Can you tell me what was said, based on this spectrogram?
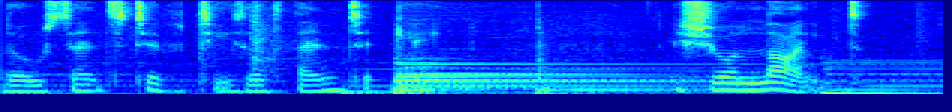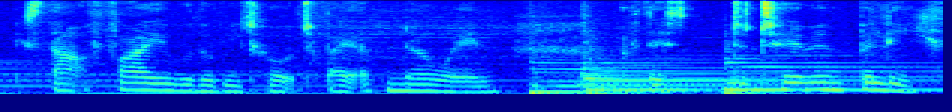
those sensitivities authentically. It's your light it's that fire that we talked about of knowing, of this determined belief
